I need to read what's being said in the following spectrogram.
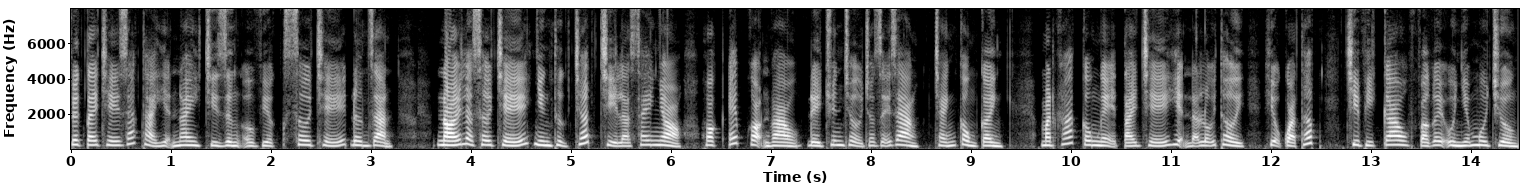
việc tái chế rác thải hiện nay chỉ dừng ở việc sơ chế đơn giản. Nói là sơ chế nhưng thực chất chỉ là xay nhỏ hoặc ép gọn vào để chuyên trở cho dễ dàng, tránh cồng kềnh. Mặt khác, công nghệ tái chế hiện đã lỗi thời, hiệu quả thấp, chi phí cao và gây ô nhiễm môi trường.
